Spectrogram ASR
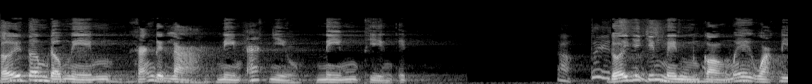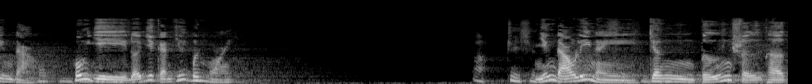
Khởi tâm động niệm, Khẳng định là niệm ác nhiều, Niệm thiện ít. Đối với chính mình còn mê hoặc điên đạo Huống gì đối với cảnh giới bên ngoài? Những đạo lý này chân tưởng sự thật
